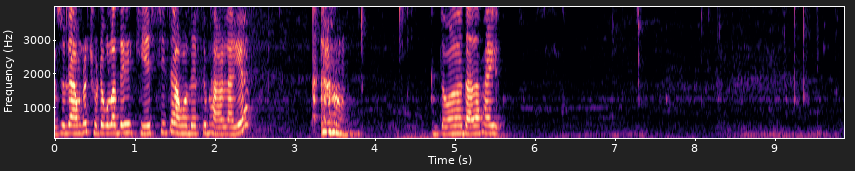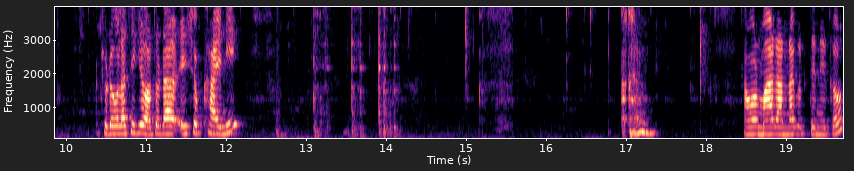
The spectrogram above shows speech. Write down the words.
আসলে আমরা ছোটোবেলা থেকে খেয়ে এসেছি তো আমাদেরকে ভালো লাগে। তোমার দাদা ভাই ছোটোবেলা থেকে অতটা এইসব খায়নি আমার মা রান্না করতেন এরকম।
